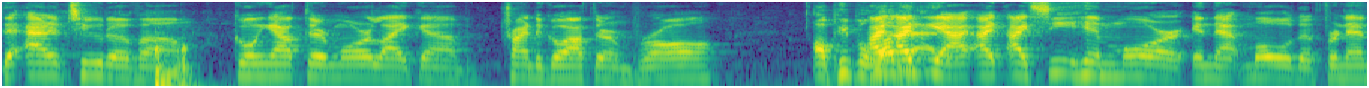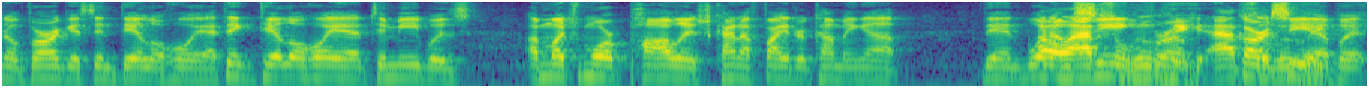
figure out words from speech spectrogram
the attitude of um, going out there more like um, trying to go out there and brawl. Oh, people love I, that. Yeah, I, I see him more in that mold of Fernando Vargas and De La Hoya. I think De La Hoya to me was a much more polished kind of fighter coming up than what oh, I'm seeing from absolutely. Garcia. But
